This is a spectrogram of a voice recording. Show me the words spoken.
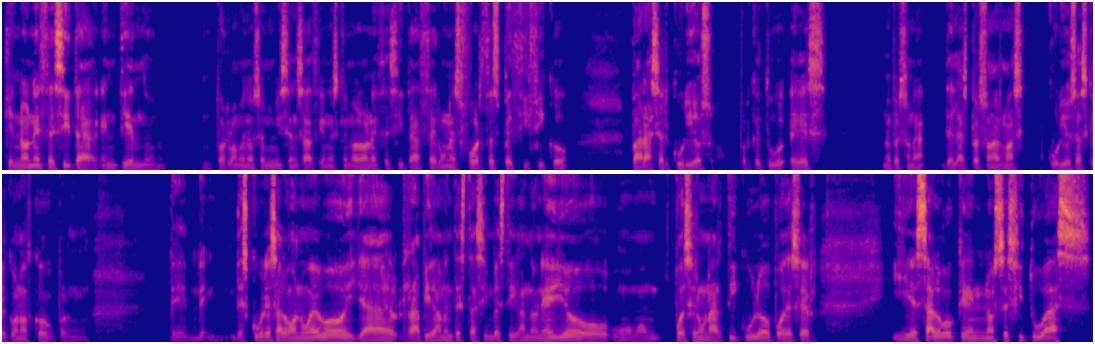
que no necesita, entiendo, por lo menos en mis sensaciones, que no lo necesita hacer un esfuerzo específico para ser curioso, porque tú eres una persona de las personas más curiosas que conozco. descubres algo nuevo y ya rápidamente estás investigando en ello, o puede ser un artículo, puede ser y es algo que no sé si tú has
